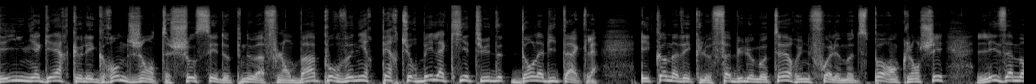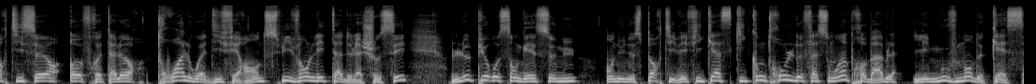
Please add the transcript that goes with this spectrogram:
et il n'y a guère que les grandes jantes chaussées de pneus à flanc bas pour venir perturber la quiétude dans l'habitacle. Et comme avec le fabuleux moteur, une fois le mode sport enclenché, les amortisseurs offrent alors trois lois différentes suivant l'état de la chaussée. Le Puro Sanguet se mue en une sportive efficace qui contrôle de façon improbable les mouvements de caisse.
